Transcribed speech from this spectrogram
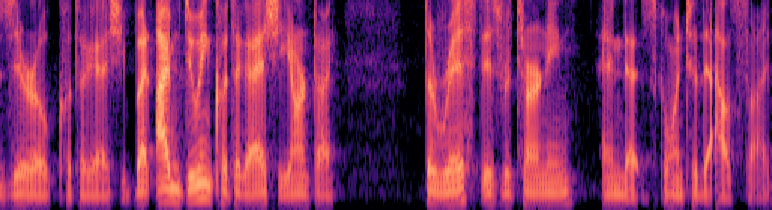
zero Kotegaeshi. But I'm doing Kotegaeshi, aren't I? The wrist is returning and it's going to the outside.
